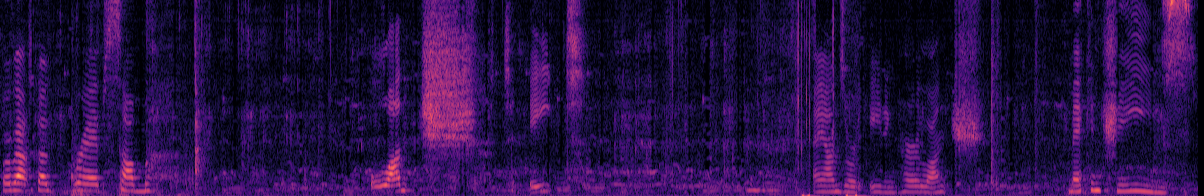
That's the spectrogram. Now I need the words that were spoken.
We're about to go grab some lunch to eat. Anne's already eating her lunch. Mac and cheese.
